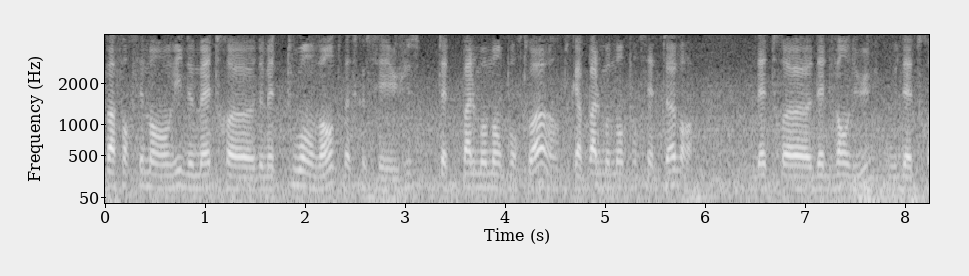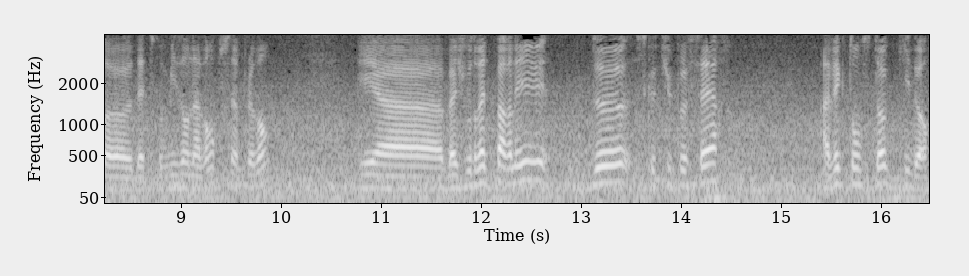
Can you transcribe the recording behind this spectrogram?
pas forcément envie de mettre, euh, de mettre tout en vente parce que c'est juste peut-être pas le moment pour toi, en tout cas pas le moment pour cette œuvre d'être euh, d'être vendue ou d'être d'être mise en avant tout simplement. Et bah, je voudrais te parler de ce que tu peux faire avec ton stock qui dort.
